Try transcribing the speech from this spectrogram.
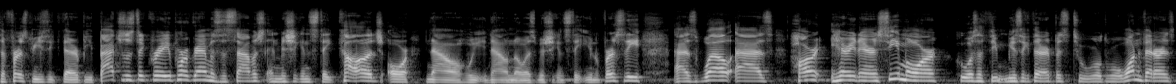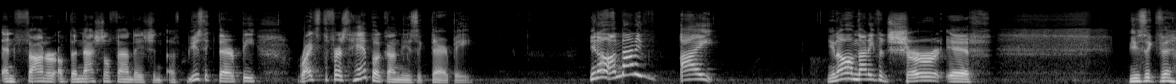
The first music therapy bachelor's degree program is established in Michigan State College, or now we now know as Michigan State University, as well as Har- Harriet Aaron Seymour, who was a th- music therapist to World War I veterans and founder of the National Foundation of Music Therapy, writes the first handbook on music therapy. You know, I'm not even I. You know, I'm not even sure if music th-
